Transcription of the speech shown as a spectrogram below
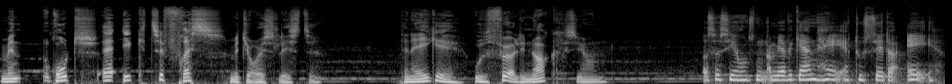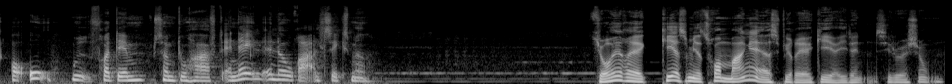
Men Ruth er ikke tilfreds med Joyce liste. Den er ikke udførlig nok, siger hun. Og så siger hun sådan, at jeg vil gerne have, at du sætter A og O ud fra dem, som du har haft anal eller oral sex med. Joy reagerer, som jeg tror mange af os vil reagere i den situation.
